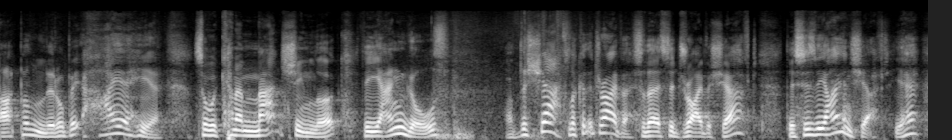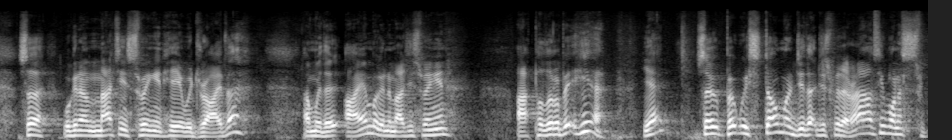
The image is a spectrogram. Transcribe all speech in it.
up a little bit higher here. So we're kind of matching, look, the angles of the shaft. Look at the driver. So there's the driver shaft. This is the iron shaft, yeah? So we're going to imagine swinging here with driver. And with the iron, we're going to imagine swinging up a little bit here, yeah? So, but we don't want to do that just with our arms. We want to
